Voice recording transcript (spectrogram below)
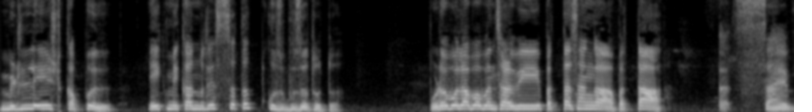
मिडल एज्ड कपल एकमेकांमध्ये सतत कुजबुजत होतं. पुढं बोला बबन साळवी पत्ता सांगा पत्ता. साहेब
